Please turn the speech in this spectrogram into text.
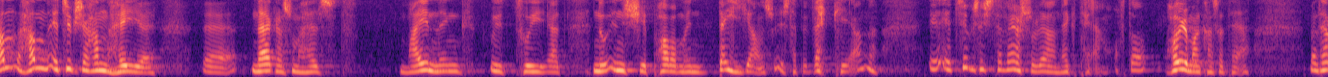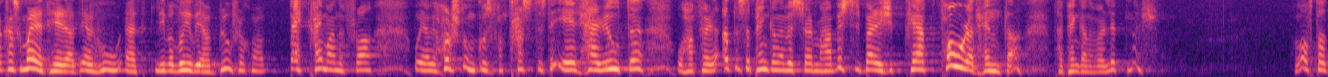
Han, han, jeg tykker ikke han heier eh, nærkere som helst mening ut tog at nå innskjer pappa min deian så jeg slipper vekk igjen. Og jeg tror ikke det er så det er til. Ofte hører man kanskje til. Men det er kanskje mer til at jeg har at livet og livet jeg har brug for å komme vekk hjemmefra, og jeg har hørt om hvor fantastisk det er her ute, og han fører alle disse pengene visser, men han visste bare ikke hva for å hente da pengene var litt nær. Og ofte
